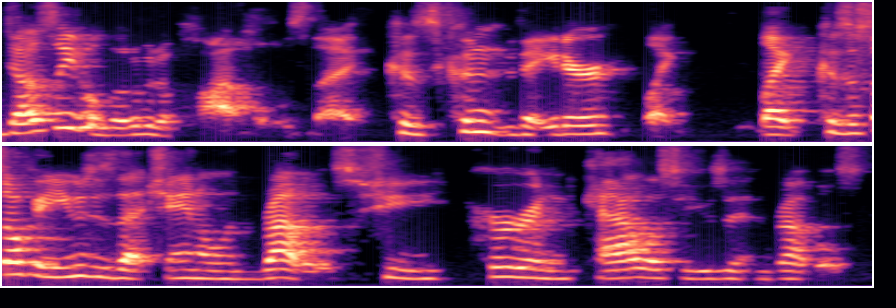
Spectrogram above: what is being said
does leave a little bit of plot holes. That because couldn't Vader like like because Ahsoka uses that channel in Rebels. She her and Kallus use it in Rebels.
